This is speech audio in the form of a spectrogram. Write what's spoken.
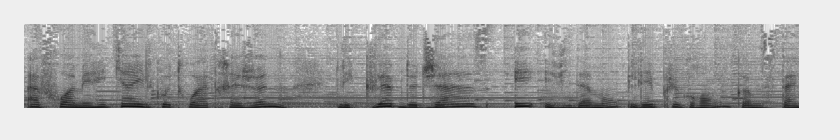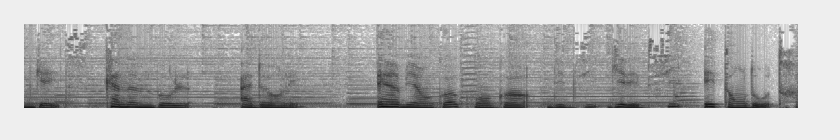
Afro-américain, il côtoie très jeune les clubs de jazz et évidemment les plus grands comme Stan Gates, Cannonball Adderley, Herbie Hancock ou encore Dizzy Gillespie et tant d'autres.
